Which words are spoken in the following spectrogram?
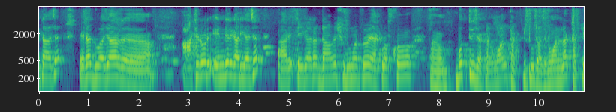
এটা আছে এটা দু হাজার আঠেরোর এন্ডের গাড়ি আছে। আর এই গাড়িটার দাম হবে শুধুমাত্র এক লক্ষ বত্রিশ হাজার টাকা one thirty two thousand one lakh thirty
